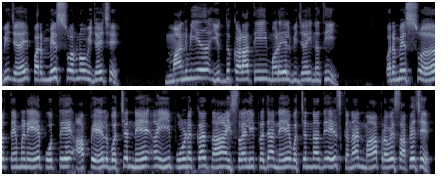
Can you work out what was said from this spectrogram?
વિજય પરમેશ્વરનો વિજય છે. માનવીય યુદ્ધ કળાથી મળેલ વિજય નથી. પરમેશ્વર તેમણે પોતે આપેલ વચનને અહીં પૂર્ણ કરતા ઇસરાયેલી પ્રજાને વચનના દેશ કનાનમાં પ્રવેશ આપે છે.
